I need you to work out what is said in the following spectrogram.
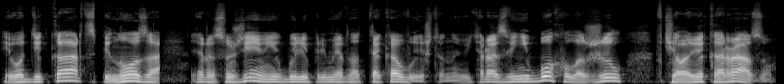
И вот Декарт, Спиноза, рассуждения у них были примерно таковы, что ну ведь разве не Бог вложил в человека разум?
